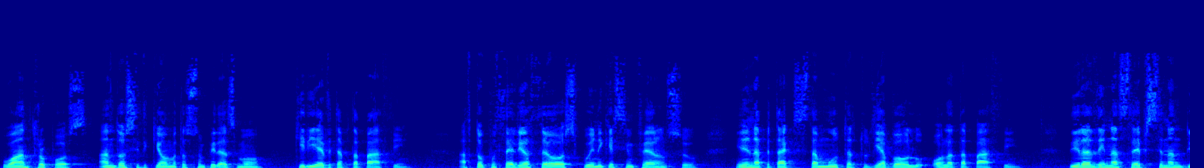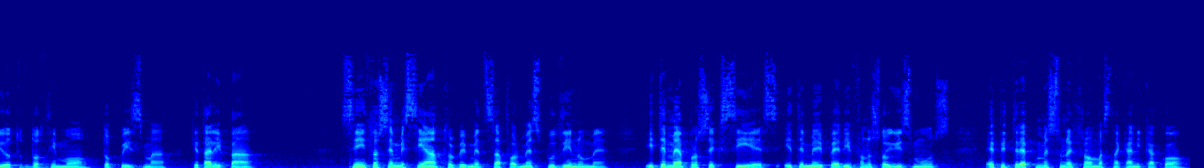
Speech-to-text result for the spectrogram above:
Ο άνθρωπος, αν δώσει δικαιώματα στον πειρασμό, κυριεύεται από τα πάθη. Αυτό που θέλει ο Θεός, που είναι και συμφέρον σου, είναι να πετάξεις στα μούτρα του διαβόλου όλα τα πάθη. Δηλαδή να στρέψεις εναντίον του το θυμό, το πείσμα κτλ. Συνήθως εμείς οι άνθρωποι με τις αφορμές που δίνουμε, είτε με απροσεξίες είτε με υπερήφανους λογισμούς, επιτρέπουμε στον εχθρό μας να κάνει κακό.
